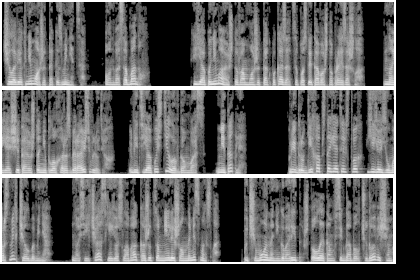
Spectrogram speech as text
человек не может так измениться. Он вас обманул. Я понимаю, что вам может так показаться после того, что произошло. Но я считаю, что неплохо разбираюсь в людях. Ведь я опустила в дом вас, не так ли? При других обстоятельствах ее юмор смягчил бы меня. Но сейчас ее слова кажутся мне лишенными смысла. Почему она не говорит, что Лэтом всегда был чудовищем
